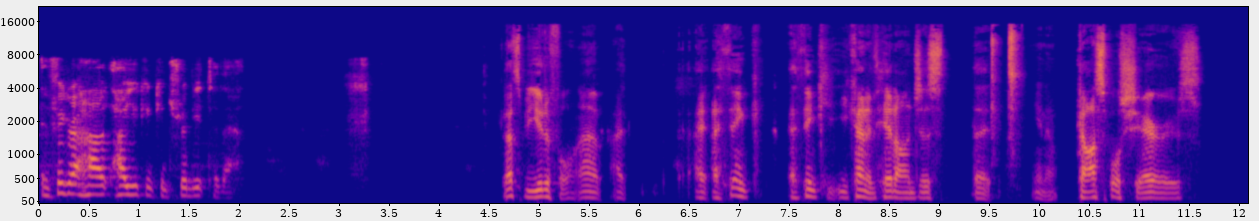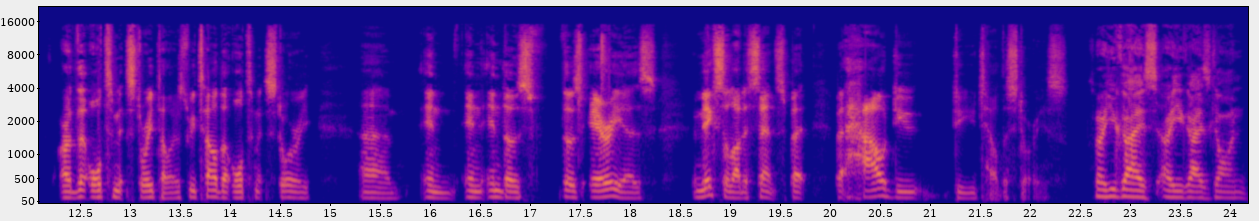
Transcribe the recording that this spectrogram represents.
and figure out how how you can contribute to that. That's beautiful. Uh, I, I, think, I think you kind of hit on just that, you know, gospel sharers are the ultimate storytellers. We tell the ultimate story, um, in, in, in those, those areas. It makes a lot of sense, but, but how do, you, do you tell the stories? So are you guys, are you guys going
